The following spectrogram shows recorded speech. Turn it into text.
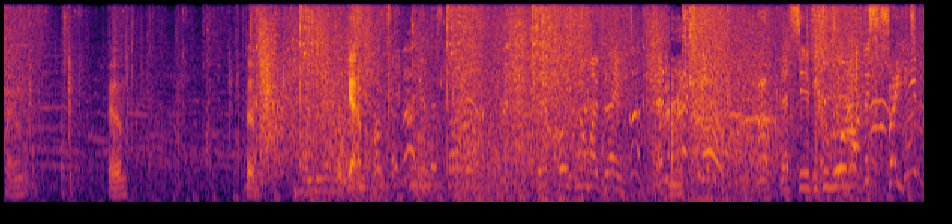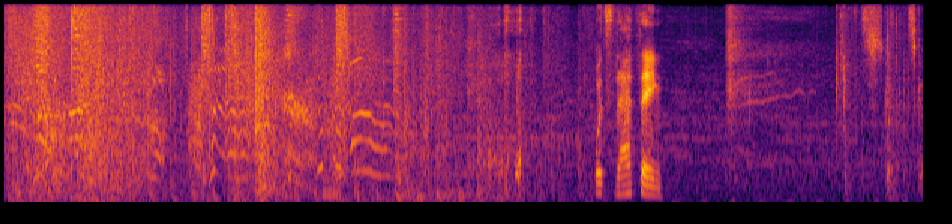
Boom. Boom. Boom. Go get him. Protect me in this battle. Put a poison on my blade. And let's go! Let's see if you can ward off this fate. What's that thing? Let's go. Let's go.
